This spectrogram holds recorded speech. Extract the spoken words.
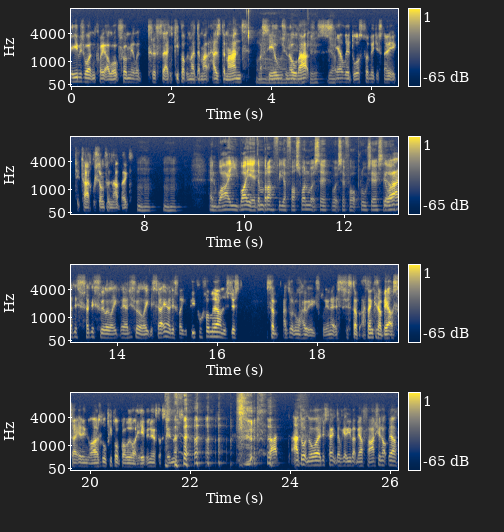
He was wanting quite a lot from me, like proof that I can keep up with my demand, his demand, my oh, sales, and all that. Okay. Yep. Early doors for me just now to, to tackle something that big. Mm-hmm. And why why Edinburgh for your first one? What's the what's the thought process? There? I just I just really like the I just really like the city. I just like the people from there, and it's just it's a, I don't know how to explain it. It's just a, I think it's a better city than Glasgow. People probably like hate me now after saying this. I, I don't know. I just think they've got a wee bit more fashion up there.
